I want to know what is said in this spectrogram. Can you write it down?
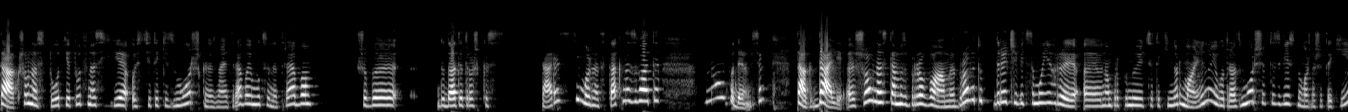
Так, що в нас тут є? Тут в нас є ось ці такі зморшки, не знаю, треба йому це, не треба. Щоб додати трошки старості, можна це так назвати. Ну, подивимося. Так, далі. Що в нас там з бровами? Брови тут, до речі, від самої гри нам пропонуються такі нормальні. Ну, його треба зморщити, звісно, можна ще такі.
